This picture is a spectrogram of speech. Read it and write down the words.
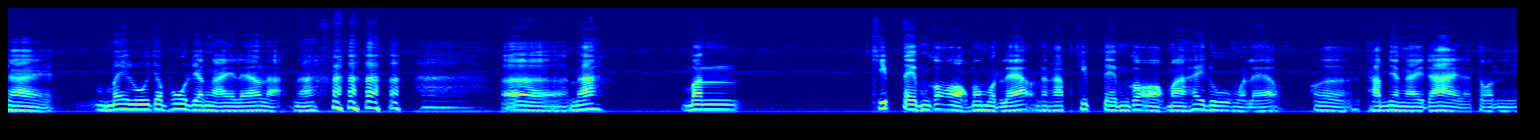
ใช่ ไม่รู้จะพูดยังไงแล้วล่ะนะ เออนะ มันคลิปเต็มก็ออกมาหมดแล้วนะครับ คลิปเต็มก็ออกมาให้ดูหมดแล้ว เออทำยังไงได้ล่ะตอนนี้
